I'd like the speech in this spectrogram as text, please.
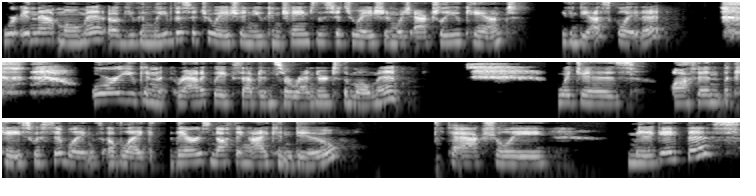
we're in that moment of you can leave the situation you can change the situation which actually you can't you can de-escalate it or you can radically accept and surrender to the moment, which is often the case with siblings of like, there's nothing I can do to actually mitigate this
